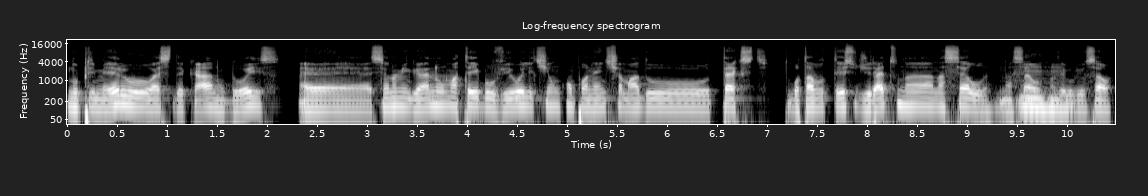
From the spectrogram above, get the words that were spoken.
no primeiro SDK, no 2, é, se eu não me engano, uma table view ele tinha um componente chamado text. Tu botava o texto direto na, na célula, na cell, uhum. na table view cell.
